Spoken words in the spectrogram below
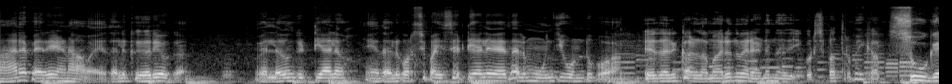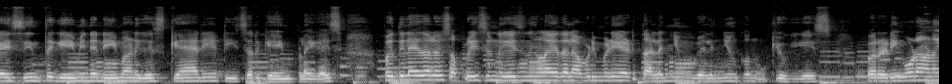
ആരെ പെരയാണ് ആവുക ഏതായാലും കയറി നോക്കുക വല്ലതും കിട്ടിയാലോ? ഏതായാലും കുറച്ച് പൈസ കിട്ടിയാലോ ഏതായാലും മൂഞ്ചി കൊണ്ടുപോവാം. ഏതായാലും കള്ളന്മാരൊന്നും വരാണ്ടെന്ന് മതി. കുറച്ച് പത്രം വയ്ക്കാം സു ഗൈസ് ഇന്നത്തെ ഗെയിമിന്റെ നെയിമാണ് guys scary teacher game play guys അപ്പോൾ ഇതിലേതായാലും ഒരു സർപ്രൈസ് ഉണ്ട് ഗൈസ് നിങ്ങൾ ഏതായാലും അവിടെ ഇവിടെ ആയിട്ട് തലഞ്ഞും വെലഞ്ഞും ഒക്കെ നോക്കി നോക്കി ഗൈസ് ഇപ്പോൾ റെഡിയും കൂടാണ്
